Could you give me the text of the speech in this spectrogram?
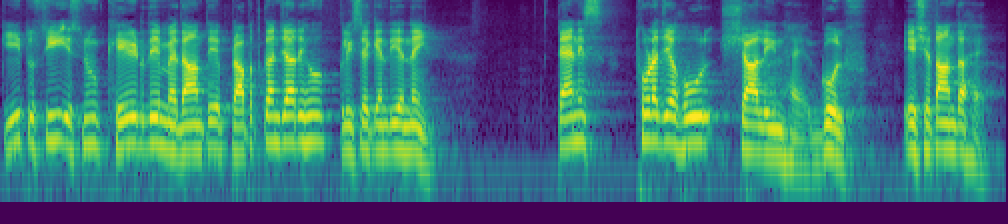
ਕੀ ਤੁਸੀਂ ਇਸ ਨੂੰ ਖੇਡ ਦੇ ਮੈਦਾਨ ਤੇ ਪ੍ਰਾਪਤ ਕਰਨ ਜਾ ਰਹੇ ਹੋ? ਕਲੀਸਿਆ ਕਹਿੰਦੀ ਹੈ, ਨਹੀਂ। ਟੈਨਿਸ ਥੋੜਾ ਜਿਹਾ ਹੋਰ ਸ਼ਾਲੀਨ ਹੈ। ਗੋਲਫ, ਇਹ ਸ਼ੈਤਾਨ ਦਾ ਹੈ।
